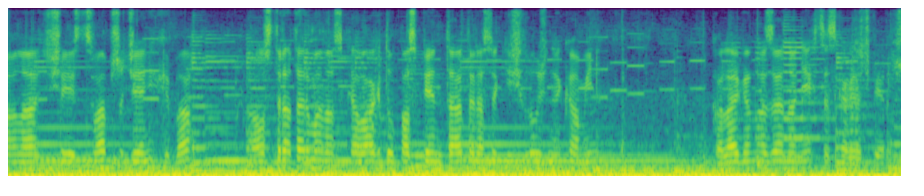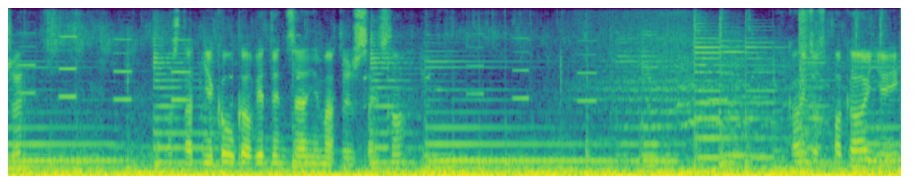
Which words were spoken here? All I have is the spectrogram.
No ale dzisiaj jest słabszy dzień chyba. Ostra terma na skałach, dupa spięta, teraz jakiś luźny komin. Kolega na Zeno nie chce skakać pierwszy. Ostatnie kółko w jedynce, nie ma to już sensu. W końcu spokojniej.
